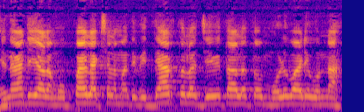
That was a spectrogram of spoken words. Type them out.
ఎందుకంటే ఇవాళ ముప్పై లక్షల మంది విద్యార్థుల జీవితాలతో ముడిపడి ఉన్న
